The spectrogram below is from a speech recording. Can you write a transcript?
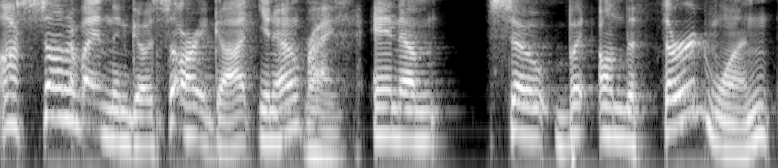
oh, son of a, and then goes, sorry, God, you know? Right. And, um, so, but on the third one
